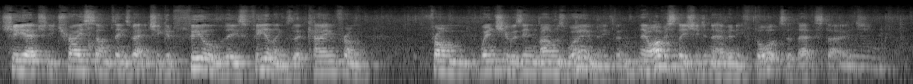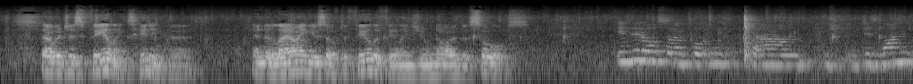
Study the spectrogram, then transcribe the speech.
she actually traced some things back, and she could feel these feelings that came from from when she was in Mum's womb. Even now, obviously, she didn't have any thoughts at that stage. They were just feelings hitting her, and allowing yourself to feel the feelings, you know the source. Is it also important, um, does one,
